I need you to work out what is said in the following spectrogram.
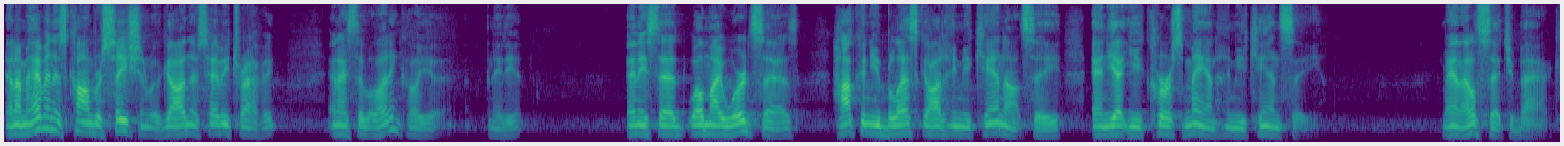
And I'm having this conversation with God in this heavy traffic. And I said, Well, I didn't call you an idiot. And he said, Well, my word says, How can you bless God whom you cannot see, and yet you curse man whom you can see? Man, that'll set you back.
